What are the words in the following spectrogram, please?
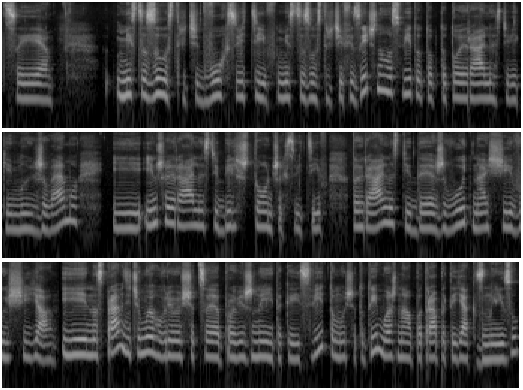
Це Місце зустрічі двох світів, місце зустрічі фізичного світу, тобто тої реальності, в якій ми живемо, і іншої реальності більш тонших світів, той реальності, де живуть наші вищі я. І насправді, чому я говорю, що це провіжний такий світ, тому що туди можна потрапити як знизу,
